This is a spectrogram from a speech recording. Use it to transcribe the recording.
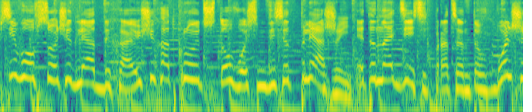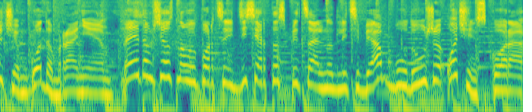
Всего в Сочи для отдыхающих откроют 180 пляжей. Это на 10% больше, чем годом ранее. На этом все с новой порцией десерта специально для тебя. Буду уже очень скоро.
